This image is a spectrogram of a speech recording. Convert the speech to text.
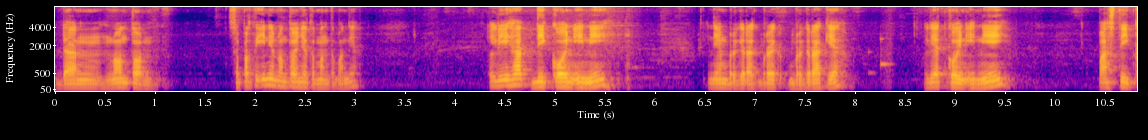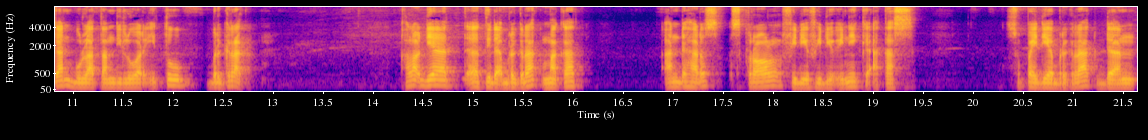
dan nonton Seperti ini nontonnya teman-teman ya. Lihat di koin ini, ini yang bergerak bergerak ya. Lihat koin ini, pastikan bulatan di luar itu bergerak. Kalau dia e, tidak bergerak, maka Anda harus scroll video-video ini ke atas supaya dia bergerak dan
